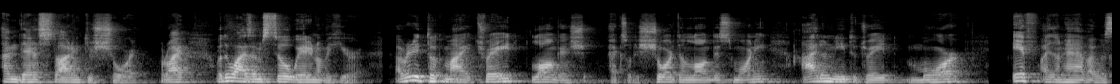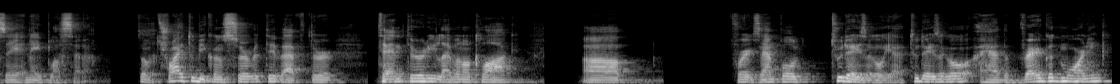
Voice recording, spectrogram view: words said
I'm then starting to short, right? Otherwise, I'm still waiting over here. I already took my trade long and actually short and long this morning. I don't need to trade more if I don't have, I would say, an A plus setup. So try to be conservative after 10, 30, 11 o'clock. Uh, for example, two days ago, yeah, two days ago, I had a very good morning.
